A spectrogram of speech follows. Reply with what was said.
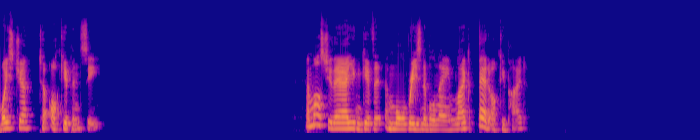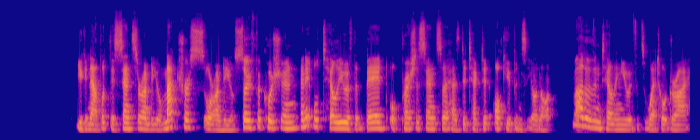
moisture to occupancy. And whilst you're there, you can give it a more reasonable name like bed occupied. You can now put this sensor under your mattress or under your sofa cushion, and it will tell you if the bed or pressure sensor has detected occupancy or not, rather than telling you if it's wet or dry.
